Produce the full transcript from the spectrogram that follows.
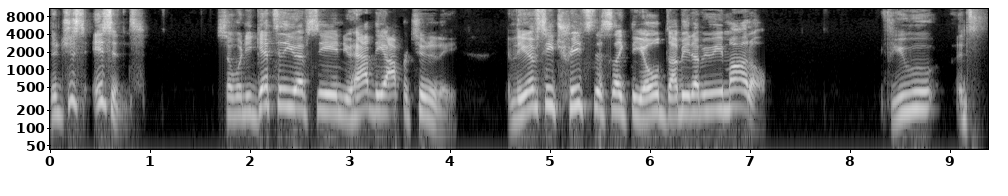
There just isn't. So when you get to the UFC and you have the opportunity, and the UFC treats this like the old WWE model, if you it's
